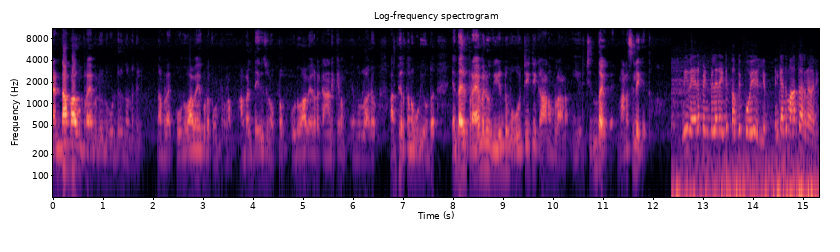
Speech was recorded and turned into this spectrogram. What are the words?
രണ്ടാം ഭാഗം പ്രേമലുവിന് കൊണ്ടുവരുന്നുണ്ടെങ്കിൽ നമ്മുടെ കുണുവാവയെ കൂടെ കൊണ്ടുവരണം. അമൽ ഡേവിസിനൊപ്പം കുണുവാവയെ കൂടെ കാണിക്കണം എന്നുള്ള ഒരു അഭ്യർത്ഥന കൂടിയുണ്ട്. എന്തായാലും പ്രേമലു വീണ്ടും ഒ ടി ടി കാണുമ്പോഴാണ് ഈ ഒരു ചിന്തയൊക്കെ മനസ്സിലേക്ക് എത്തുന്നത്. നീ വേറെ പെൺപിള്ളേരായിട്ട് പബ്ബിൽ പോയല്ലോ അത് മാത്രം അറിഞ്ഞാൽ മതി.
